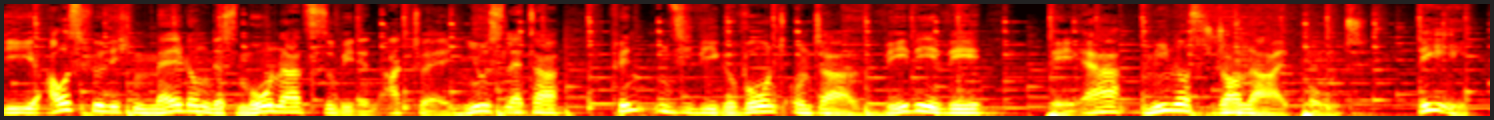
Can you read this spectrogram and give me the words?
Die ausführlichen Meldungen des Monats sowie den aktuellen Newsletter finden Sie wie gewohnt unter www.pr-journal.de.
